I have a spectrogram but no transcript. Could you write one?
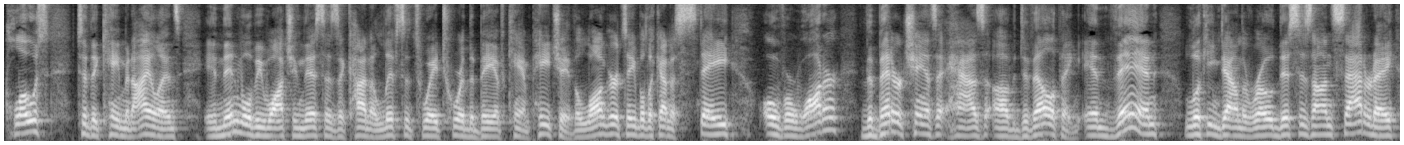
close to the Cayman Islands. And then we'll be watching this as it kind of lifts its way toward the Bay of Campeche. The longer it's able to kind of stay over water, the better chance it has of developing. And then looking down the road, this is on Saturday.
